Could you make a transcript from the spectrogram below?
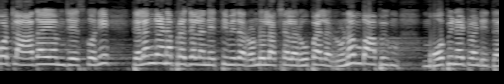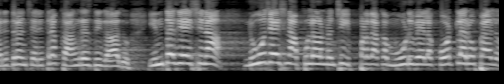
కోట్ల ఆదాయం చేసుకొని తెలంగాణ ప్రజల నెత్తి మీద రెండు లక్షల రూపాయల రుణం బాపి మోపినటువంటి దరిద్రం చరిత్ర కాంగ్రెస్ది కాదు. ఇంత చేసినా నువ్వు చేసిన అప్పుల నుంచి ఇప్పటిదాకా మూడు వేల కోట్ల రూపాయలు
